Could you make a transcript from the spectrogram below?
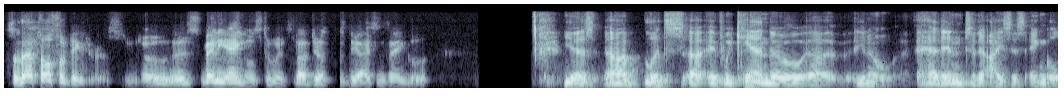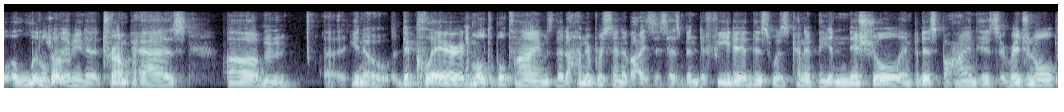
So that's also dangerous. You know, there's many angles to it. It's not just the ISIS angle. Yes, uh, let's, uh, if we can, though, uh, you know, head into the ISIS angle a little sure. bit. I mean, uh, Trump has um, uh, you know, declared multiple times that 100% of ISIS has been defeated. This was kind of the initial impetus behind his original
